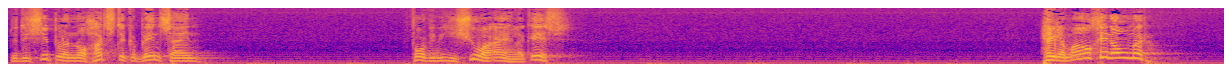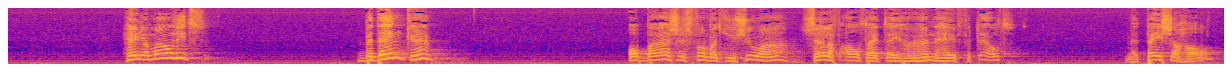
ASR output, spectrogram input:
de discipelen nog hartstikke blind zijn voor wie Yeshua eigenlijk is? Helemaal geen omer. Helemaal niet bedenken op basis van wat Yeshua zelf altijd tegen hun heeft verteld. Met Pesachal,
